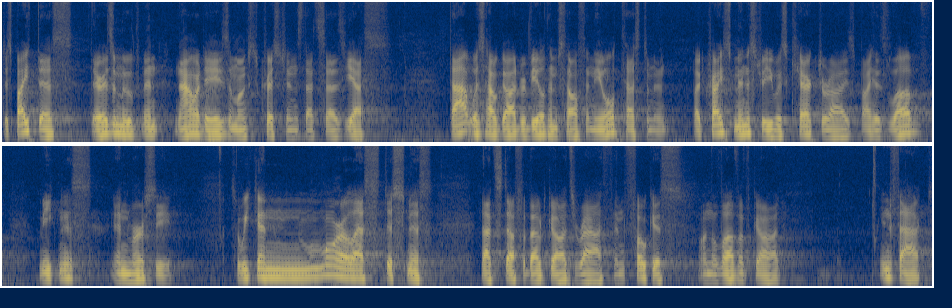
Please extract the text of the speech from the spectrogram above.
Despite this, there is a movement nowadays amongst Christians that says, yes, that was how God revealed himself in the Old Testament, but Christ's ministry was characterized by his love, meekness, and mercy. So we can more or less dismiss that stuff about God's wrath and focus on the love of God. In fact,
